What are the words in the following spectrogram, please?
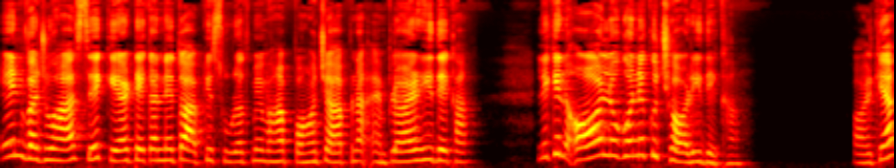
इन वजूहत से केयर टेकर ने तो आपकी सूरत में वहाँ पहुँचा, अपना एम्प्लॉयर ही देखा, लेकिन और लोगों ने कुछ और ही देखा। और क्या?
